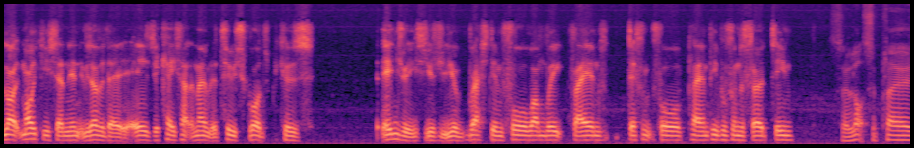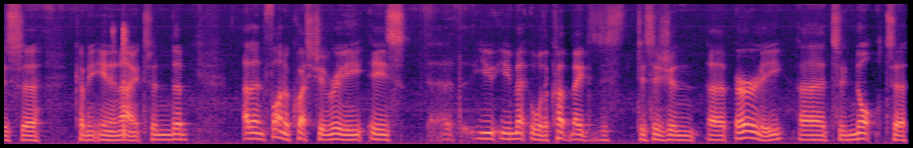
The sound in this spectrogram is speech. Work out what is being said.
like Mikey said in the interview the other day, it is the case at the moment of two squads because injuries. You're, you're resting for one week, playing different for playing people from the third team. So lots of players uh, coming in and out, and um, and then final question really is, uh, you you met or the club made this decision uh, early uh, to not uh,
